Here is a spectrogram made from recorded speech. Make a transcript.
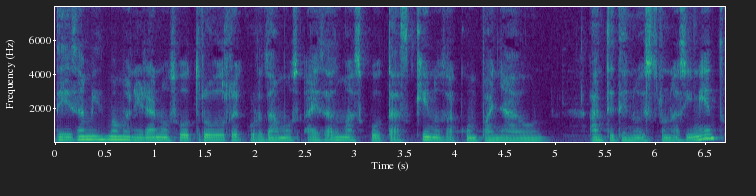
de esa misma manera nosotros recordamos a esas mascotas que nos acompañaron antes de nuestro nacimiento.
